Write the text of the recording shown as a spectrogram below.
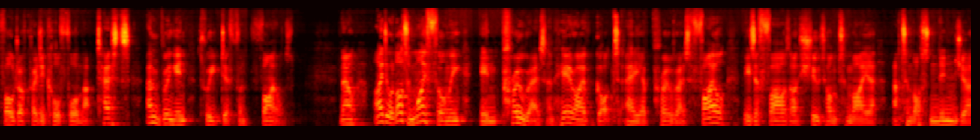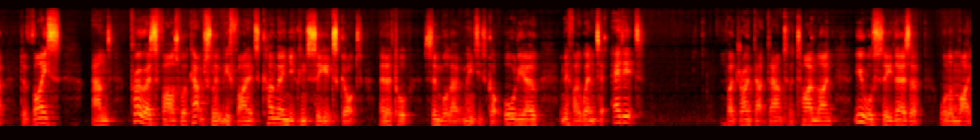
folder I've created called Format Tests and bring in three different files. Now, I do a lot of my filming in ProRes, and here I've got a, a ProRes file. These are files I shoot onto my uh, Atomos Ninja device, and ProRes files work absolutely fine. It's come in, you can see it's got a little symbol that means it's got audio, and if I went to edit, if I drag that down to the timeline, you will see there's a one of my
